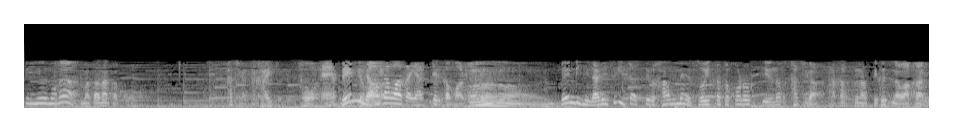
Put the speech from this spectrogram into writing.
ていうのが、またなんかこう、価値が高いという。そうね。便利なわざわざやってる感もあるし。うん。便利になりすぎちゃってる反面、そういったところっていうのが価値が高くなっていくっていうのはわかる。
